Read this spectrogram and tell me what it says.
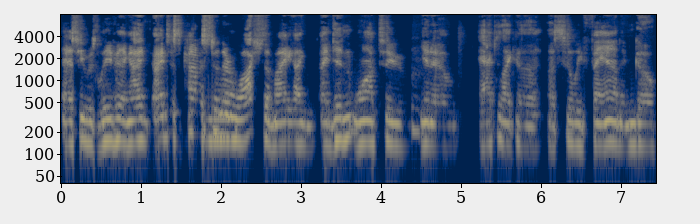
as he was leaving, I I just kind of stood there and watched him. I I, I didn't want to, you know, act like a, a silly fan and go,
